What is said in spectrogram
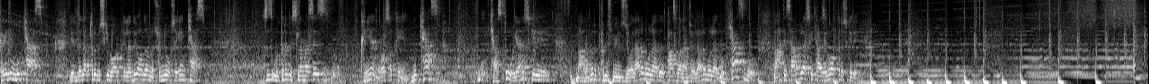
Trading bu kasb. Ertalab turib ishga borib keladiyu odamlar shunga o'xshagan kasb. Siz o'tirib ishlamasangiz qiyin, rosa qiyin. Bu kasb. Bu kasbni o'rganish kerak. Ma'lum bir plyus minus joylari bo'ladi, past baland joylari bo'ladi. Bu kasb bu. Vaqtingizni sarflashga, tajriba orttirish kerak.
